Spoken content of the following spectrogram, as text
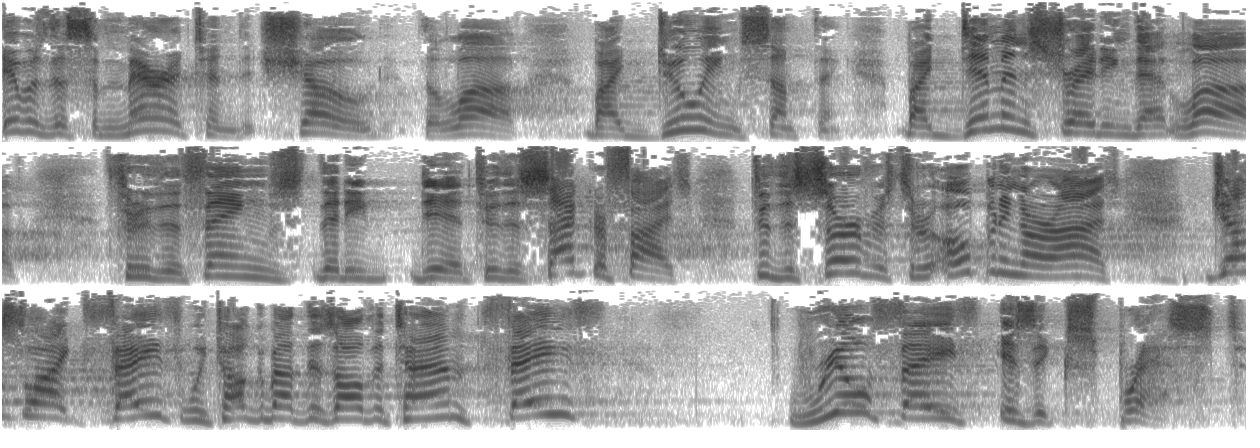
It was the Samaritan that showed the love by doing something, by demonstrating that love through the things that he did, through the sacrifice, through the service, through opening our eyes. Just like faith, we talk about this all the time. Faith, real faith is expressed.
